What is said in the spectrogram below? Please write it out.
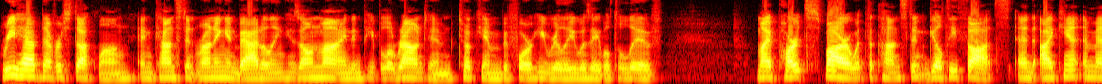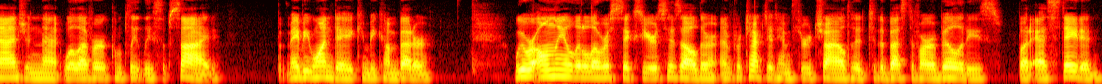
Rehab never stuck long, and constant running and battling his own mind and people around him took him before he really was able to live. My parts spar with the constant guilty thoughts, and I can't imagine that will ever completely subside. But maybe one day it can become better. We were only a little over six years his elder and protected him through childhood to the best of our abilities, but as stated,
